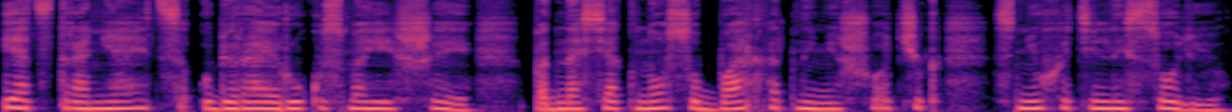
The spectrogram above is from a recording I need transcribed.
и отстраняется, убирая руку с моей шеи, поднося к носу бархатный мешочек с нюхательной солью.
